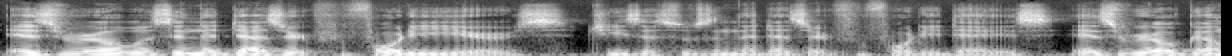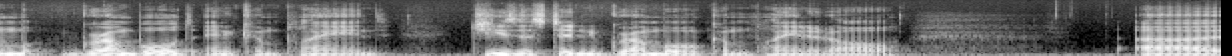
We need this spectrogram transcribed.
Israel was in the desert for 40 years. Jesus was in the desert for 40 days. Israel grumbled and complained. Jesus didn't grumble and complain at all. Uh,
